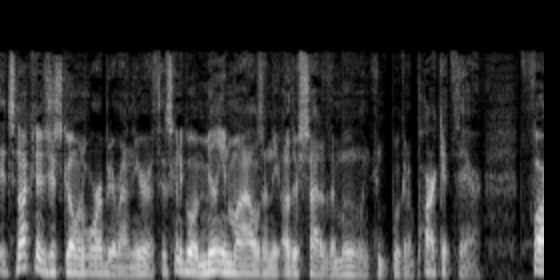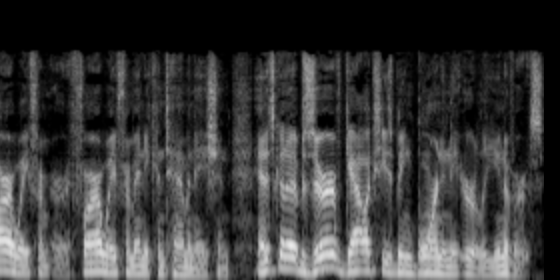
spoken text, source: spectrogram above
it's not going to just go in orbit around the Earth. It's going to go a million miles on the other side of the moon, and we're going to park it there, far away from Earth, far away from any contamination. And it's going to observe galaxies being born in the early universe.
